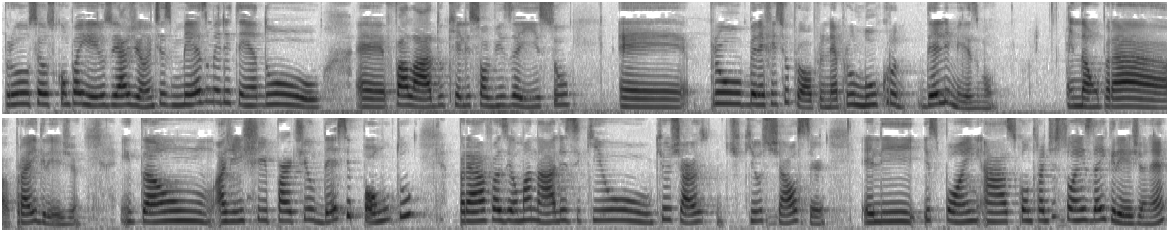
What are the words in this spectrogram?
para os seus companheiros viajantes, mesmo ele tendo é, falado que ele só visa isso é, para o benefício próprio, né, para o lucro dele mesmo e não para a igreja. Então, a gente partiu desse ponto para fazer uma análise que o, que o, Charles, que o Chaucer ele expõe as contradições da igreja, né?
